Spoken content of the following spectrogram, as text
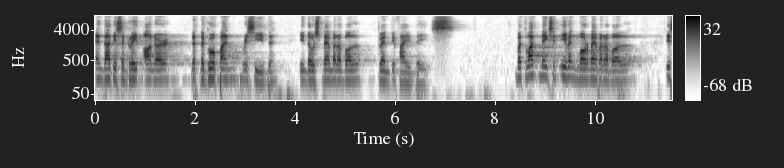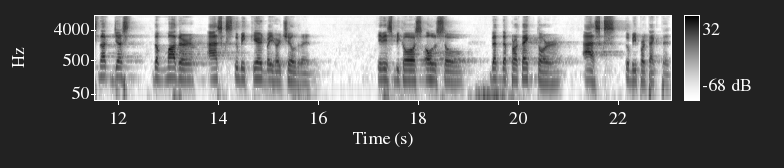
And that is a great honor that Dagupan received in those memorable 25 days. But what makes it even more memorable is not just the mother asks to be cared by her children. It is because also that the protector asks to be protected.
